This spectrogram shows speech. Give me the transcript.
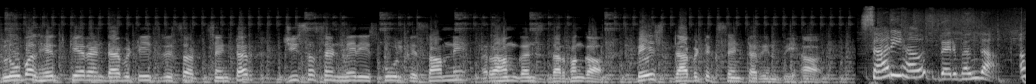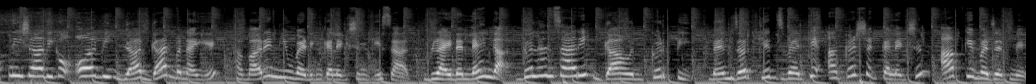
Global health care and diabetes research centre Jesus and Mary school के सामने Ramganj Darbhanga. Best diabetic centre in Bihar sari house Darbhanga. अपनी शादी को और भी यादगार बनाइए हमारे न्यू वेडिंग कलेक्शन के साथ। ब्राइडल लहंगा दुल्हन साड़ी गाउन कुर्ती मेंस और किड्स वेयर के आकर्षक कलेक्शन आपके बजट में।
